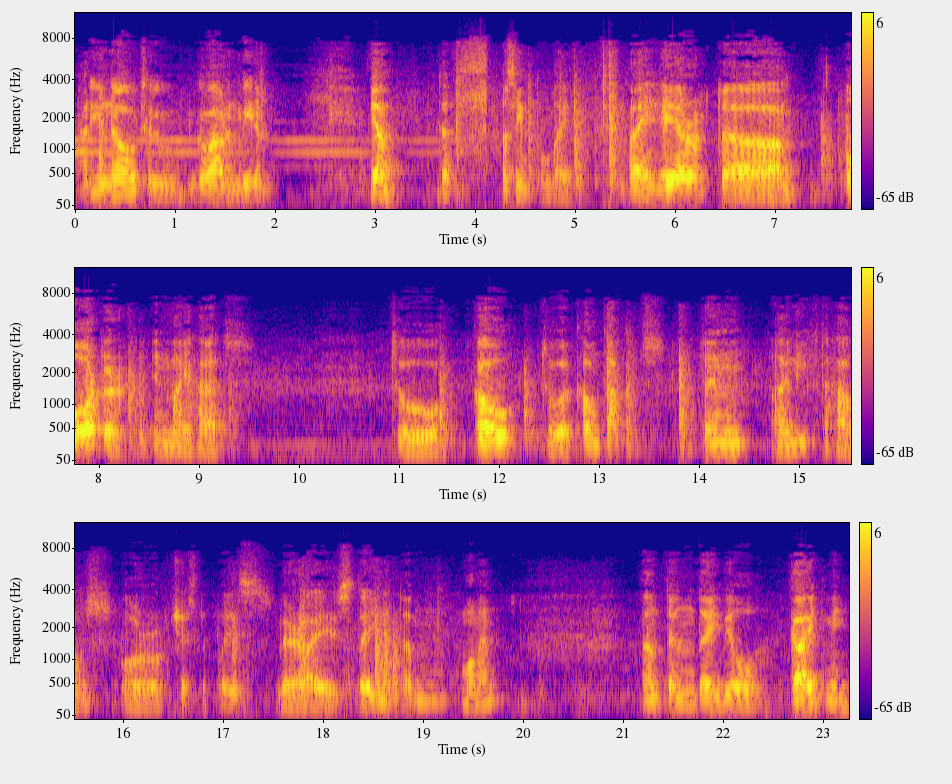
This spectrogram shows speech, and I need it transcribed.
How do you know to go out and meet them? Yeah, that's a simple way. If I hear the um, order in my head to go to a contact, then I leave the house or just the place where I stay at the moment, and then they will guide me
